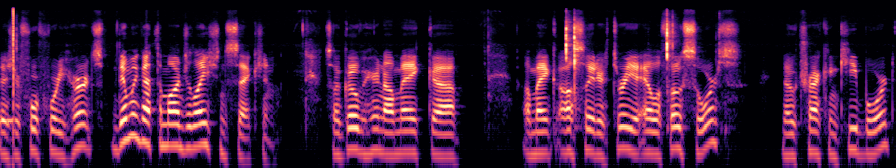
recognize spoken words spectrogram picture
There's your 440 hertz. Then we got the modulation section. So I'll go over here and I'll make uh, I'll make oscillator 3 a LFO source, no tracking keyboard.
